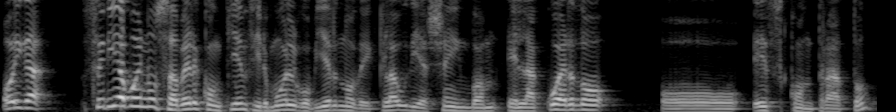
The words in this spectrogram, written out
Oiga, sería bueno saber con quién firmó el gobierno de Claudia Sheinbaum el acuerdo o es contrato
